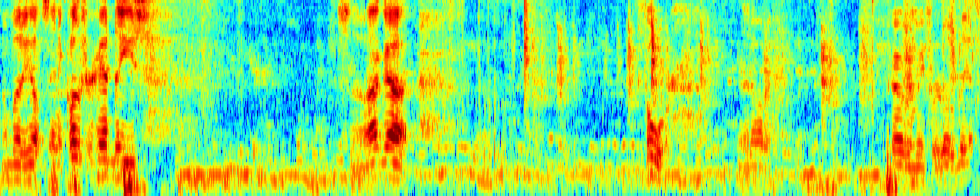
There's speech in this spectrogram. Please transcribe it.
nobody else any closer had these. So I got four that ought to cover me for a little bit.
